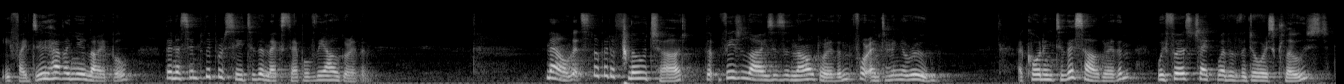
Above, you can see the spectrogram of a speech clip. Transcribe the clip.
If I do have a new light bulb, then I simply proceed to the next step of the algorithm. Now let's look at a flowchart that visualizes an algorithm for entering a room. According to this algorithm, we first check whether the door is closed,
